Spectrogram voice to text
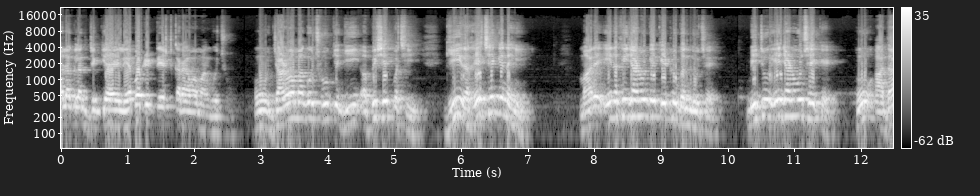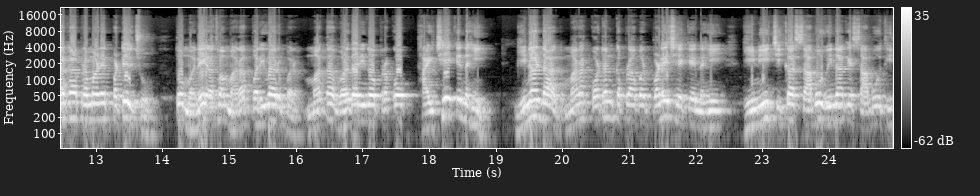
અલગ અલગ જગ્યાએ લેબોરેટરી ટેસ્ટ કરાવવા માંગુ છું. હું જાણવા માંગુ છું કે ઘી અભિષેક પછી ઘી રહે છે કે નહીં? મારે એ નથી જાણવું કે કેટલું ગંદુ છે. બીજું એ જાણવું છે કે, હું આધાર કાર્ડ પ્રમાણે પટેલ છું. તો મને અથવા મારા પરિવાર ઉપર માતા વરદારીનો પ્રકોપ થાય છે કે નહીં? ઘીના ડાઘ મારા કોટન કપડા પર પડે છે કે નહીં? ઘીની ચીકા સાબુ વિના કે સાબુથી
